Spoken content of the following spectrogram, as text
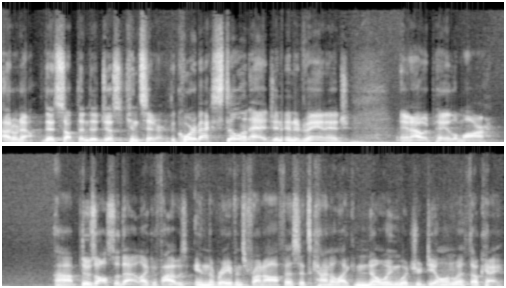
I don't know. There's something to just consider. The quarterback's still an edge and an advantage, and I would pay Lamar. Uh, there's also that, like, if I was in the Ravens front office, it's kind of like knowing what you're dealing with. Okay,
